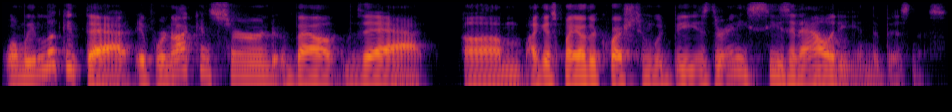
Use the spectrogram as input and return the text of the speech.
when we look at that, if we're not concerned about that, um, I guess my other question would be: Is there any seasonality in the business?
